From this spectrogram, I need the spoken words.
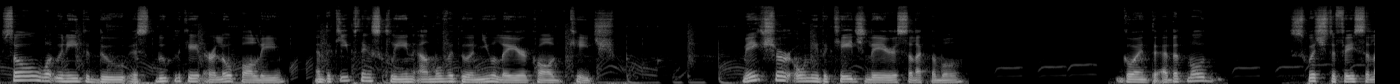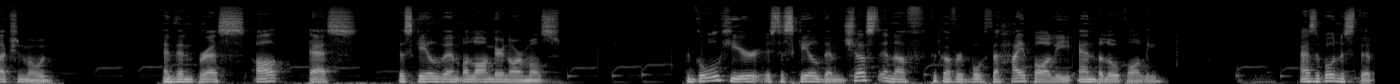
So what we need to do is duplicate our low poly and to keep things clean I'll move it to a new layer called cage. Make sure only the cage layer is selectable. Go into edit mode, switch to face selection mode, and then press Alt S to scale them along their normals. The goal here is to scale them just enough to cover both the high poly and the low poly. As a bonus tip,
